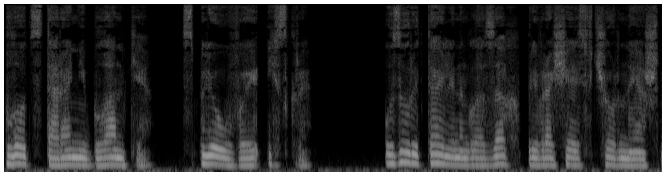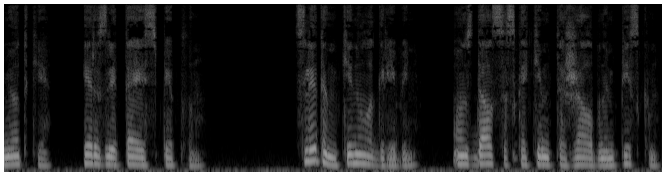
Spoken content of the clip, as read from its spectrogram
плод стараний бланки, сплевывая искры. Узоры таяли на глазах, превращаясь в черные ошметки и разлетаясь пеплом. Следом кинула гребень. Он сдался с каким-то жалобным писком,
